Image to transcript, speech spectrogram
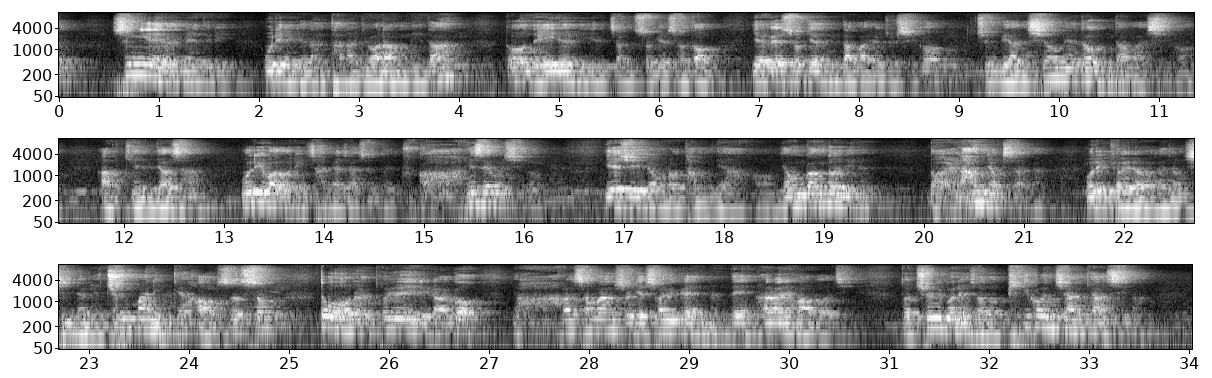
승리의 열매들이 우리에게 나타나기 원합니다. 또 내일 일정 속에서도 예배 속에 응답하여 주시고 준비한 시험에도 응답하시고 앞길 여사 우리와 우리 자녀 자손들 굳건히 세우시고 예수 이름으로 담대하고 영광 돌리는 놀라운 역사가 우리 교회와 가정 심령에 충만 있게 하옵소서 또 오늘 토요일이라고 여러 상황 속에 설교했는데 하나님 아버지 또 출근해서도 피곤치 않게 하시고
